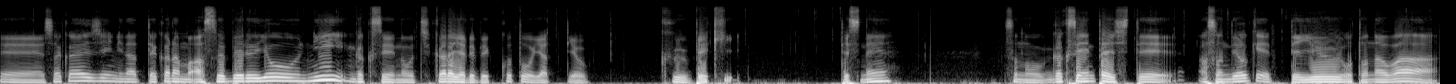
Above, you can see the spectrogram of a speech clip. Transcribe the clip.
えー、社会人になってからも遊べるように学生のうちからやるべきことをやっておくべきですね。その学生に対して遊んでおけっていう大人は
